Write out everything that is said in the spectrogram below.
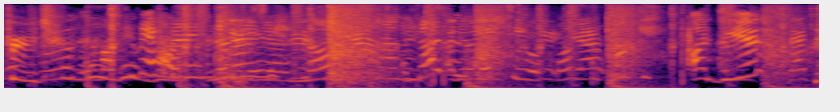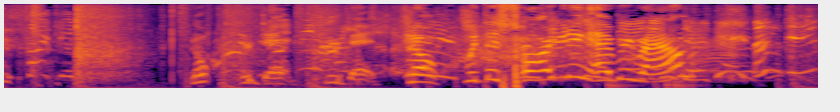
Bridge. Nope, you're dead. You're dead. No, with this targeting every round? I'm dead.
